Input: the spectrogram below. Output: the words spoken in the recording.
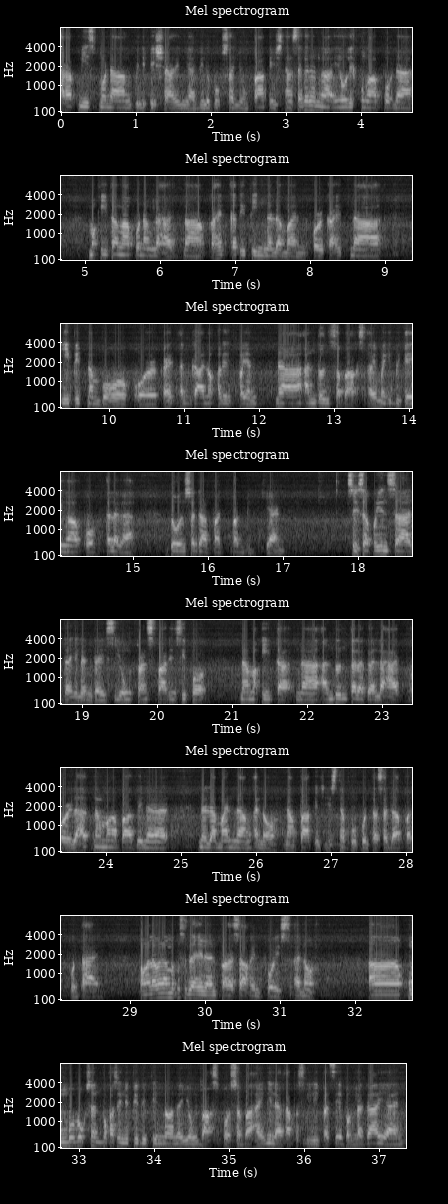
harap mismo ng beneficiary niya, binubuksan yung package. Nang sa ganun nga, inulit ko nga po na makita nga po ng lahat na kahit katiting na laman or kahit na ipit ng buhok or kahit an gaano kalit pa yan na andon sa box ay maibigay nga po talaga doon sa dapat pagbigyan. So isa po yun sa dahilan guys, yung transparency po na makita na andun talaga lahat or lahat ng mga bagay na, na laman ng ano ng package is napupunta sa dapat puntahan. Pangalawa naman po sa dahilan para sa akin po is ano Ah, kung bubuksan po kasi ni PB Team Nono yung box po sa bahay nila tapos ilipat sa ibang lagayan,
